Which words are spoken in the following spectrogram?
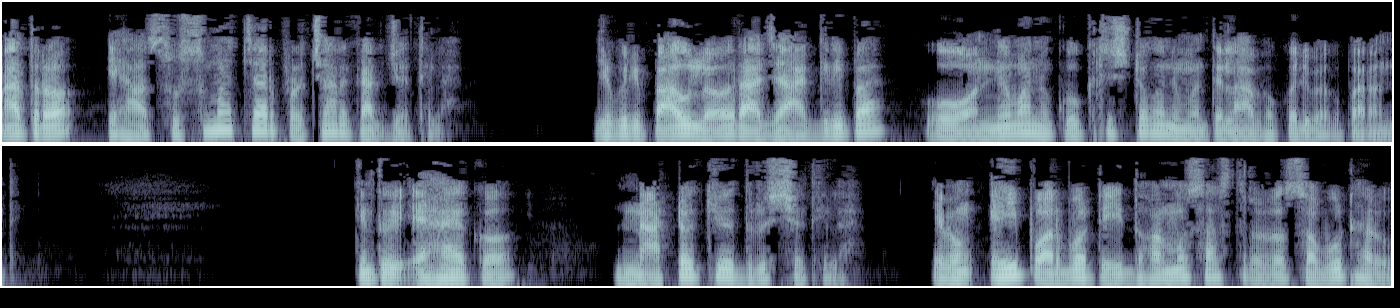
ମାତ୍ର ଏହା ସୁଷମାଚାର ପ୍ରଚାର କାର୍ଯ୍ୟ ଥିଲା। ଯେପରି ପାଉଲ ରାଜା ଆଗ୍ରିପା ଓ ଅନ୍ୟମାନଙ୍କୁ ଖ୍ରୀଷ୍ଟଙ୍କ ନିମନ୍ତେ ଲାଭ କରିବାକୁ ପାରନ୍ତି। କିନ୍ତୁ ଏହା ଏକ ନାଟକୀୟ ଦୃଶ୍ୟ ଥିଲା। ଏବଂ ଏହି ପର୍ବଟି ଧର୍ମଶାସ୍ତ୍ରର ସବୁଠାରୁ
